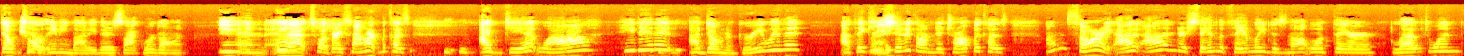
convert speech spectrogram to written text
Don't Sure. tell anybody. There's like we're gone, Yeah. and and that's what breaks my heart because mm-hmm. I get why he did it. Mm-hmm. I don't agree with it. I think he should have gone to trial because I'm sorry. I I understand the family does not want their loved one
